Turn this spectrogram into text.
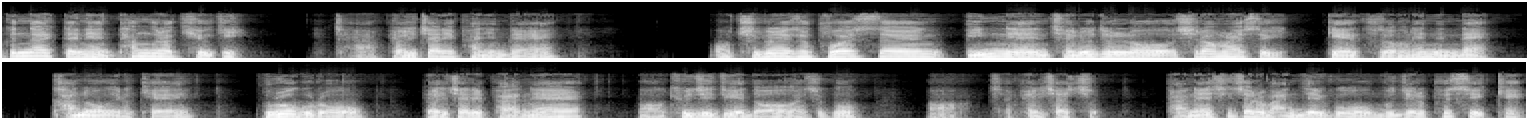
끝날 때는 탕구력 키우기 자 별자리판인데 어, 주변에서 구할 수 있는 재료들로 실험을 할 수 있게 구성을 했는데 간혹 이렇게 브록으로 별자리판을 어, 교재 뒤에 넣어 가지고 어, 별자리판을 실제로 만들고 문제를 풀 수 있게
